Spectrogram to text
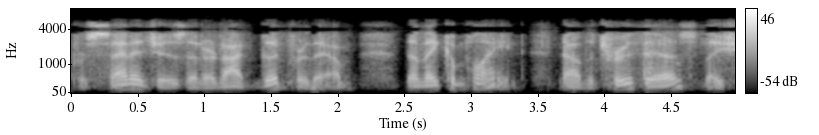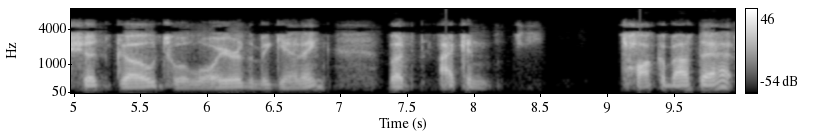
percentages that are not good for them, then they complain. Now the truth is they should go to a lawyer in the beginning, but I can talk about that.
